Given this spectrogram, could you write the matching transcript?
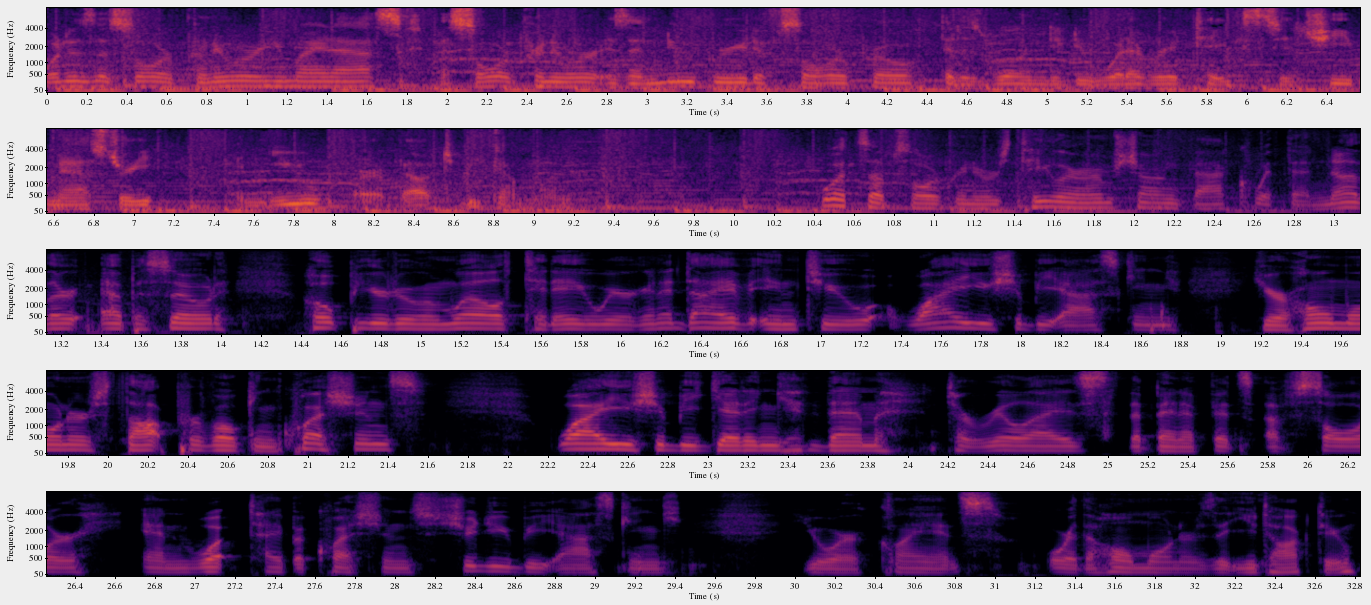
What is a solarpreneur, you might ask? A solarpreneur is a new breed of solar pro that is willing to do whatever it takes to achieve mastery, and you are about to become one. What's up, solarpreneurs? Taylor Armstrong back with another episode. Hope you're doing well. Today, we're going to dive into why you should be asking your homeowners thought provoking questions, why you should be getting them to realize the benefits of solar, and what type of questions should you be asking your clients or the homeowners that you talk to.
